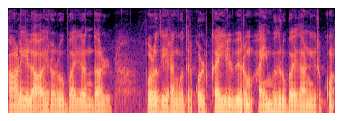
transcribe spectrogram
காலையில் ஆயிரம் ரூபாய் இருந்தால் பொழுது இறங்குவதற்குள் கையில் வெறும் ஐம்பது ரூபாய் தான் இருக்கும்.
